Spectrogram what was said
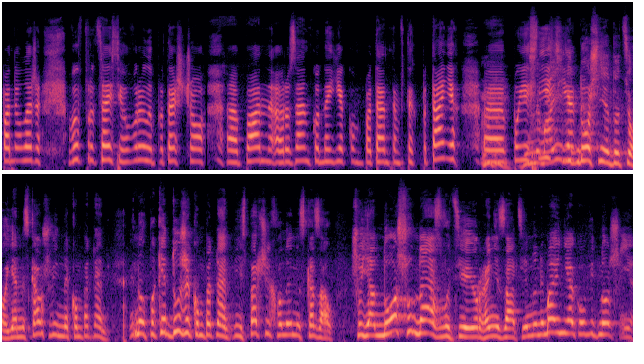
Пане Олеже, ви в процесі говорили про те, що е, пан Розенко не є компетентним в тих питаннях. Е, Він не Поясніть, має як відношення до цього. Я не сказав, що він не компетентний. Він навпаки дуже компетентний. І з першої хвилини сказав, що я ношу назву цієї організації, але не маю ніякого відношення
